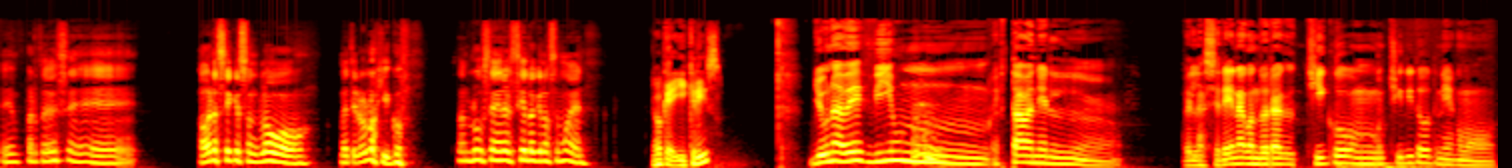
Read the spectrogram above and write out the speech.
en parte de veces. Eh, ahora sé que son globos meteorológicos. Son luces en el cielo que no se mueven. Ok, ¿y Chris? Yo una vez vi un. Estaba en el. En La Serena cuando era chico, muy chiquitito, tenía como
